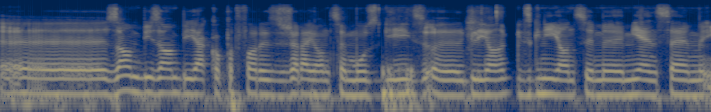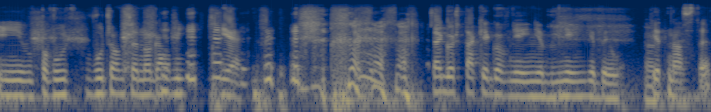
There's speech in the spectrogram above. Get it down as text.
Eee, zombie, zombie jako potwory zżerające mózgi z, e, glio- z gnijącym e, mięsem i powłó- włóczące nogami. Nie. Czegoś takiego w niej nie, w niej nie było. 15.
